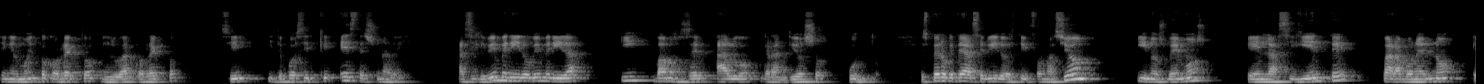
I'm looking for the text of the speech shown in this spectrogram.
en el momento correcto, en el lugar correcto, ¿sí? Y te puedo decir que esta es una de ellas. Así que bienvenido, bienvenida y vamos a hacer algo grandioso juntos. Espero que te haya servido esta información y nos vemos en la siguiente para ponernos en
